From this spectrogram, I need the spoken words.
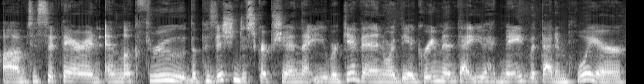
um, to sit there and, and look through the position description that you were given or the agreement that you had made with that employer,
